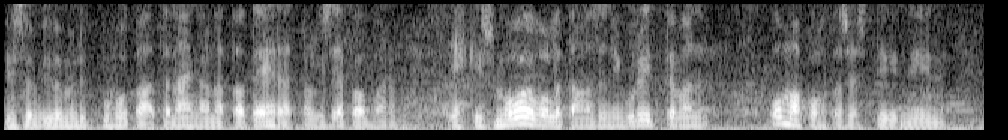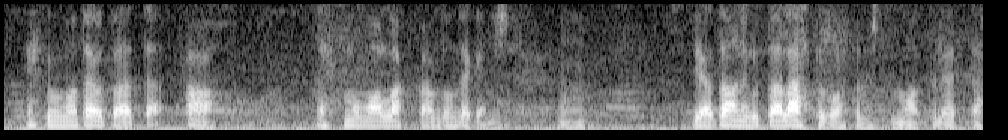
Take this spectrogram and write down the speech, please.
jossa, joita me nyt puhutaan, että näin kannattaa tehdä, että olisi epävarma. Ja ehkä jos me oivalletaan se niin kuin riittävän omakohtaisesti, niin ehkä me vaan tajutaan, että Aa, ehkä mä vaan lakkaan tuon tekemisen. Mm. Ja tää on niin kuin tää lähtökohta, mistä mä ajattelin, että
